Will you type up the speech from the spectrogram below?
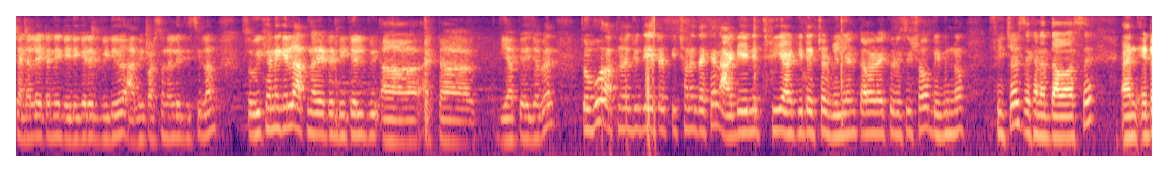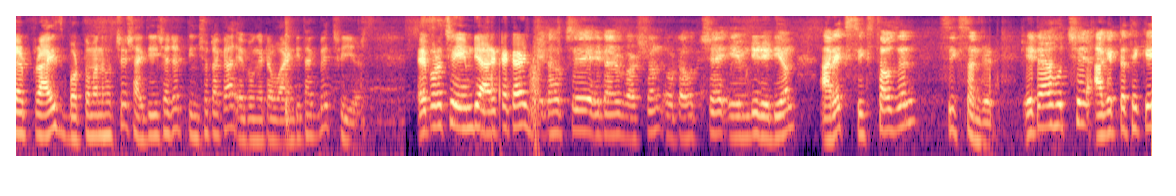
চ্যানেলে এটা নিয়ে ডেডিকেটেড ভিডিও আমি পার্সোনালি দিছিলাম। সো ওইখানে গেলে আপনারা এটা ডিটেল একটা ইয়া পেয়ে যাবেন। তবু আপনারা যদি এটার পিছনে দেখেন RDNA three architecture brilliant colour accuracy সহ বিভিন্ন ফিচার্স এখানে দেওয়া আছে। অ্যান্ড এটার প্রাইস বর্তমানে হচ্ছে সাঁত্রিশ হাজার তিনশো টাকা এবং এটার ওয়ারেন্টি থাকবে থ্রি ইয়ার্স এরপর হচ্ছে এমডি আরেকটা কার্ড যেটা হচ্ছে, এটার ভার্সন ওটা হচ্ছে AMD Radeon R X six thousand six hundred এটা হচ্ছে আগেরটা থেকে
